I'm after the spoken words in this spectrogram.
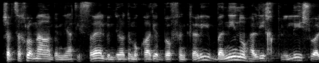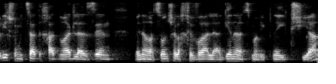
עכשיו צריך לומר, במדינת ישראל, במדינות דמוקרטיות באופן כללי, בנינו הליך פלילי שהוא הליך שמצד אחד נועד לאזן בין הרצון של החברה להגן על עצמה מפני פשיעה,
